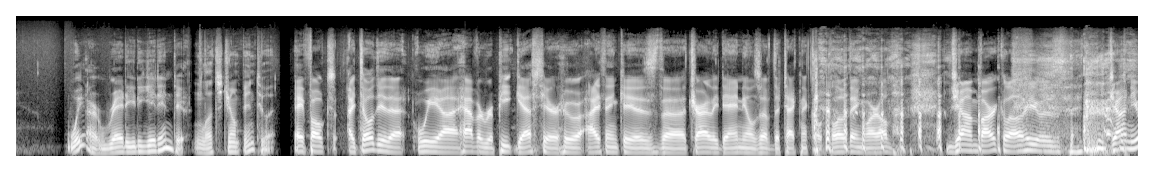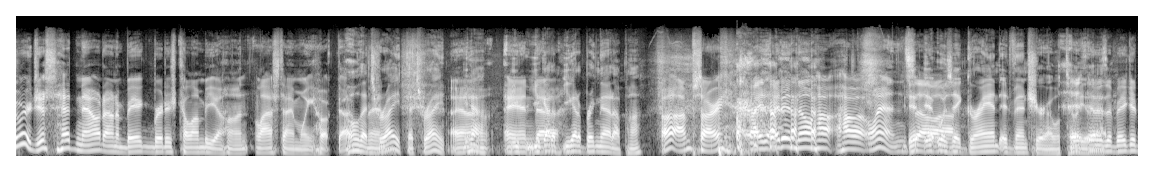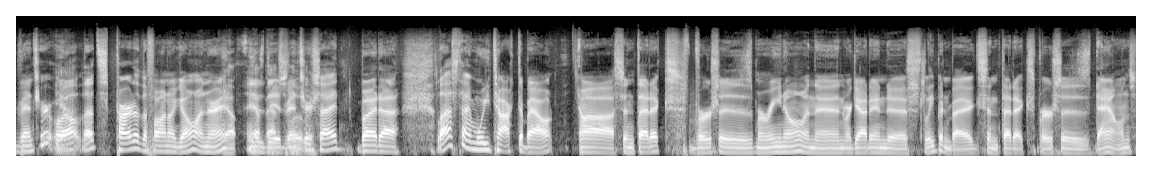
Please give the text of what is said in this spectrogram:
we are ready to get into it. Let's jump into it. Hey, folks, I told you that we uh, have a repeat guest here who I think is the Charlie Daniels of the technical clothing world, John Barklow. He was, John, you were just heading out on a big British Columbia hunt last time we hooked up. Oh, that's And- right. That's right. yeah. And, you, uh, you gotta bring that up, huh? Oh, I'm sorry. I, I didn't know how, how it went. It, So, it was uh, a grand adventure. I will tell it, you it that. was a big adventure. Well, that's part of the fun of going, right? Yep, Is yep, the adventure side. But uh, last time we talked about uh, synthetics versus merino, and then we got into sleeping bag synthetics versus downs.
